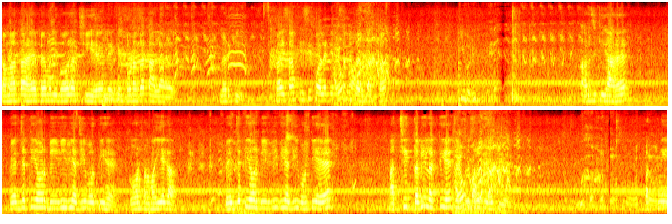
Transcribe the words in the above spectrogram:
कमाता है फैमिली बहुत अच्छी है, लेकिन थोड़ा सा काला है लड़की। भाई साहब, इसी क्वालिटी में सब लड़का दिखाओ अर्ज़ किया है बेज्जती और बीवी भी अजीब होती है, गौर फरमाइएगा। बेज्जती और बीवी भी अजीब होती है अच्छी तभी लगती है जब दूसरों की होती है। पत्नी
